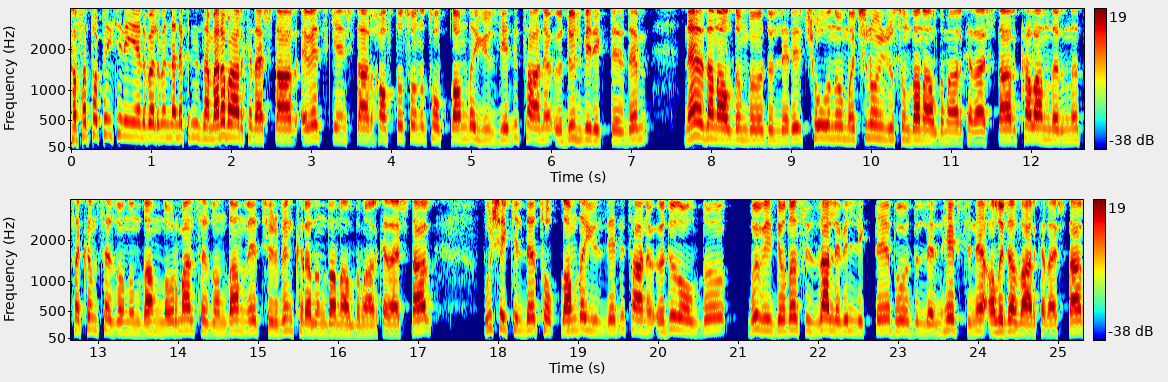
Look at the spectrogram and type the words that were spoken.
Kafa Top 2'nin yeni bölümünden hepinize merhaba arkadaşlar. Evet gençler hafta sonu toplamda 107 tane ödül biriktirdim. Nereden aldım bu ödülleri? Çoğunu maçın oyuncusundan aldım arkadaşlar. Kalanlarını takım sezonundan, normal sezondan ve türbün kralından aldım arkadaşlar. Bu şekilde toplamda 107 tane ödül oldu. Bu videoda sizlerle birlikte bu ödüllerin hepsini alacağız arkadaşlar.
